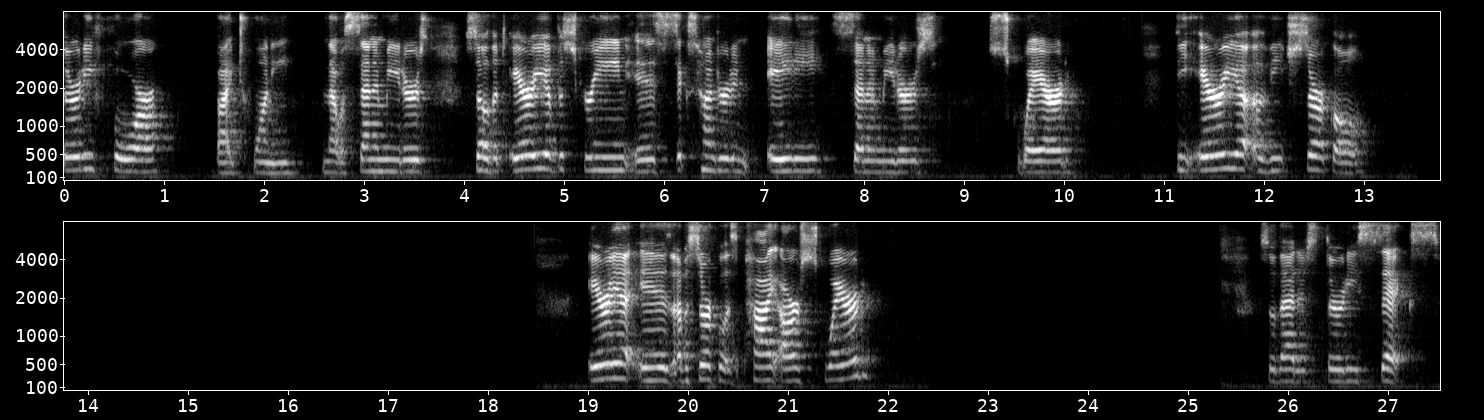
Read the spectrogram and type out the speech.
34 by 20, and that was centimeters. So the area of the screen is 680 centimeters squared. The area of each circle area is of a circle is pi r squared. So that is 36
